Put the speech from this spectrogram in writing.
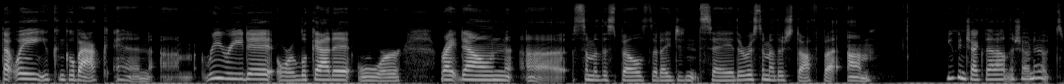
That way you can go back and um, reread it or look at it or write down uh, some of the spells that I didn't say. There was some other stuff, but um, you can check that out in the show notes.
